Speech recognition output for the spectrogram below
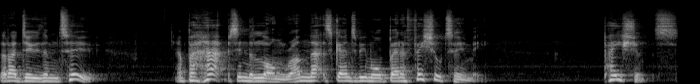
that I do them to. And perhaps in the long run, that's going to be more beneficial to me. Patience.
